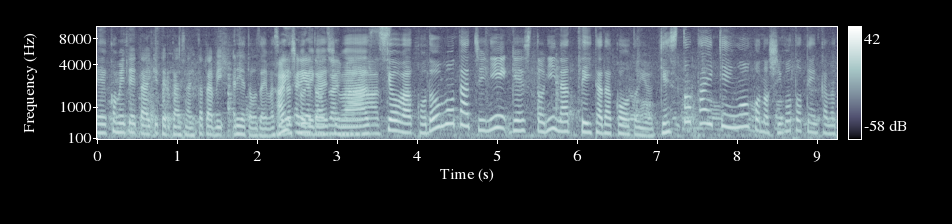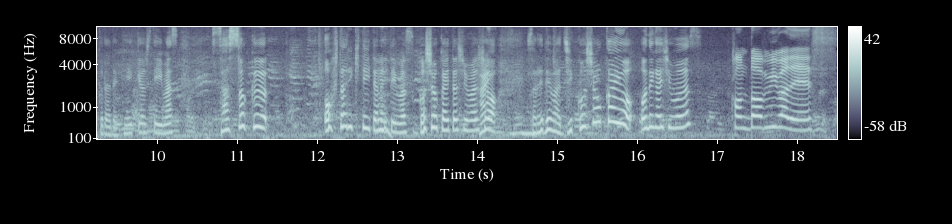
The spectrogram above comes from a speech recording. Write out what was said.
えーコメンテーター池照香さん再びありがとうございます、はいよろしくお願いしまます。す今日は子どもたちにゲストになっていただこうというゲスト体験をこの仕事展鎌倉で提供しています。早速お二人来ていただいています、ご紹介いたしましょう、はそれでは自己紹介をお願いします。近藤美和です。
